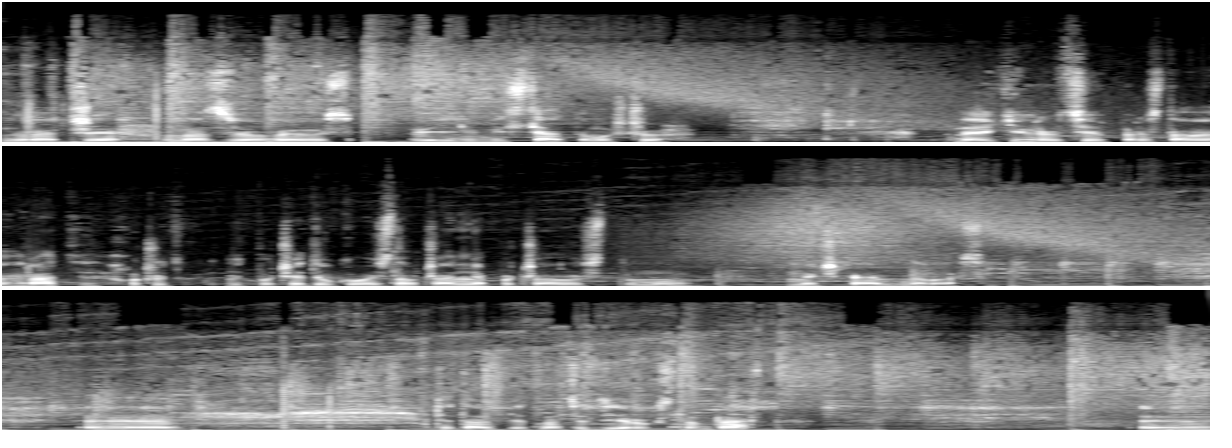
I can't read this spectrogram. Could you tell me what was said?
До речі, у нас з'явились вільні місця, тому що деякі гравці перестали грати, хочуть відпочити, у когось навчання почалось, тому ми чекаємо на вас. Е, Титан 15 зірок стандарт. Е,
